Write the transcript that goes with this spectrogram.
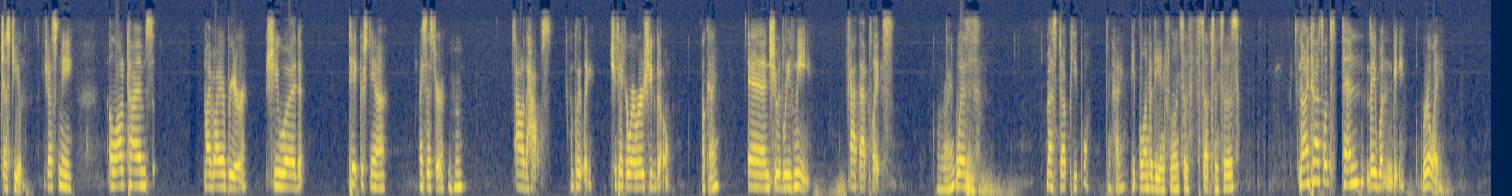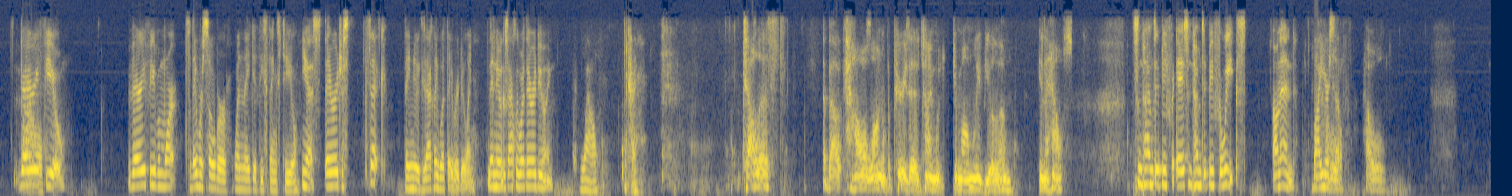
Just you. just me. A lot of times, my bio breeder, she would take Christina, my sister, mm-hmm. out of the house completely. She'd take her wherever she'd go, Okay. and she would leave me at that place All right. with messed up people. Okay. People under the influence of substances. Nine times out of ten, they wouldn't be. Really? Very Wow. few. Very few of them were. So they were sober when they did these things to you. Yes, they were just sick. They knew exactly what they were doing. They knew exactly what they were doing. Wow. Okay. Tell us about how long of a period at a time would your mom leave you alone in the house? Sometimes it'd be for days, sometimes it'd be for weeks on end. By How yourself. old? How old?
